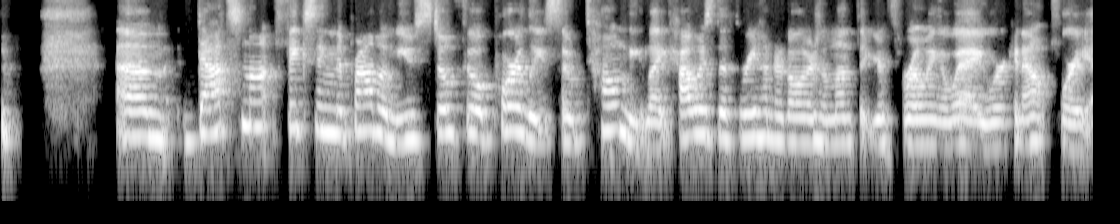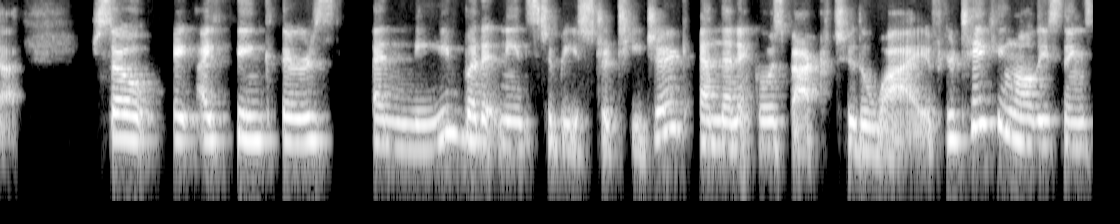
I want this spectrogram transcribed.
um, that's not fixing the problem. You still feel poorly. So tell me, like, how is the $300 a month that you're throwing away working out for you? So I, I think there's a need, but it needs to be strategic. And then it goes back to the why. If you're taking all these things,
